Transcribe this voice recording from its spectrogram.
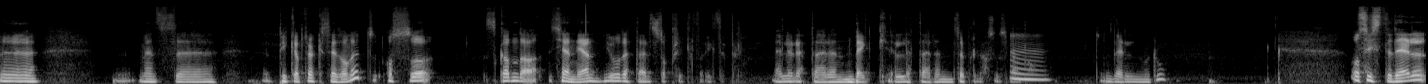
uh, mens uh, Pickup Truck ser sånn ut. Og så skal den da kjenne igjen jo, dette er et stoppskilt, f.eks. Eller dette er en benk, eller dette er en søppelkasse som er på. Mm. Del nummer to. Og siste del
